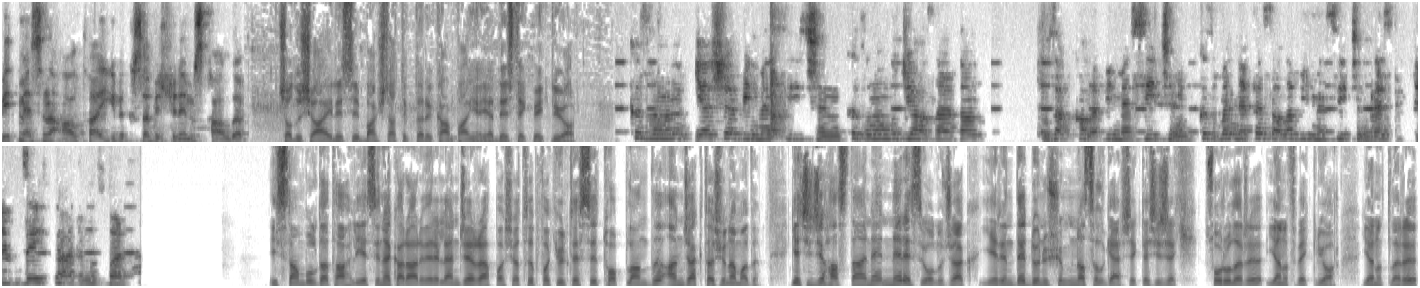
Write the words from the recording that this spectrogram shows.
Bitmesine 6 ay gibi kısa bir süremiz kaldı. Çalış ailesi başlattıkları kampanyaya destek bekliyor. Kızımın yaşayabilmesi için, kızımın bu cihazlardan uzak kalabilmesi için, kızımın nefes alabilmesi için desteklerinize ihtiyacımız var. İstanbul'da tahliyesine karar verilen Cerrahpaşa Tıp Fakültesi toplandı ancak taşınamadı. Geçici hastane neresi olacak? Yerinde dönüşüm nasıl gerçekleşecek? Soruları yanıt bekliyor. Yanıtları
